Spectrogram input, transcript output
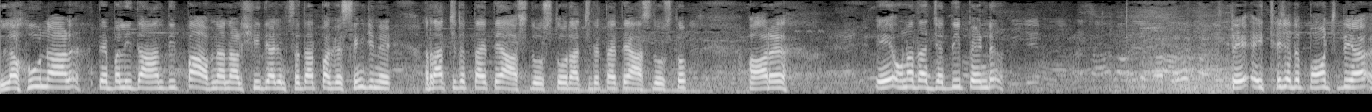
ਲਹੂ ਨਾਲ ਤੇ ਬਲੀਦਾਨ ਦੀ ਭਾਵਨਾ ਨਾਲ ਸ਼ਹੀਦ ਆਜਮ ਸਰਦਾਰ ਭਗਤ ਸਿੰਘ ਜੀ ਨੇ ਰਚ ਦਿੱਤਾ ਇਤਿਹਾਸ ਦੋਸਤੋ, ਰਚ ਦਿੱਤਾ ਇਤਿਹਾਸ ਦੋਸਤੋ। ਔਰ ਇਹ ਉਹਨਾਂ ਦਾ ਜੱਦੀ ਪਿੰਡ। ਤੇ ਇੱਥੇ ਜਦੋਂ ਪਹੁੰਚਦੇ ਆ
